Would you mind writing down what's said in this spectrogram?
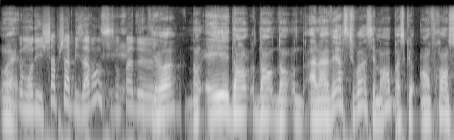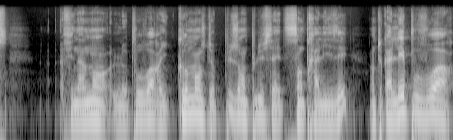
Ouais. Comme on dit, chap chap, ils avancent, ils n'ont pas de. Tu vois Donc, Et dans, dans, dans- à l'inverse, tu vois, c'est marrant parce qu'en France, finalement, le pouvoir, il commence de plus en plus à être centralisé. En tout cas, les pouvoirs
